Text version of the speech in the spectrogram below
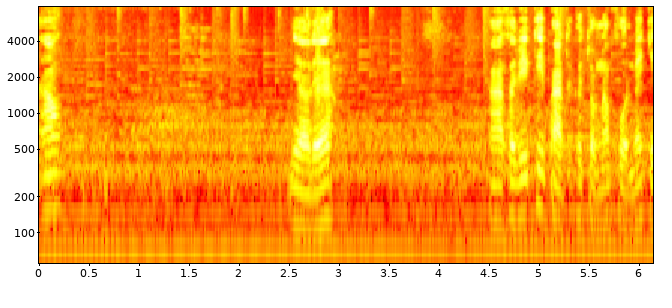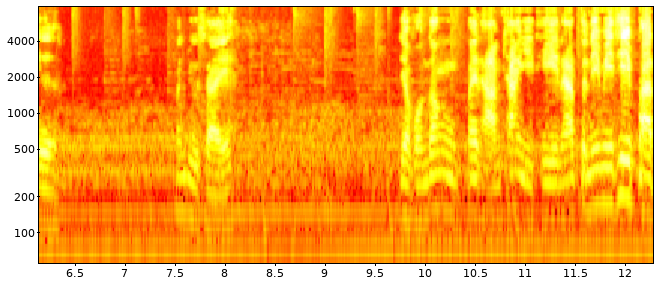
เอาเดี๋ยวเดี๋ยวหาสวิตช์ที่ปัดกระจกน้ำฝนไม่เจอ มันอยู่ใส เดี๋ยวผมต้องไปถามช่างอีกทีนะครับตัวนี้มีที่ปัด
